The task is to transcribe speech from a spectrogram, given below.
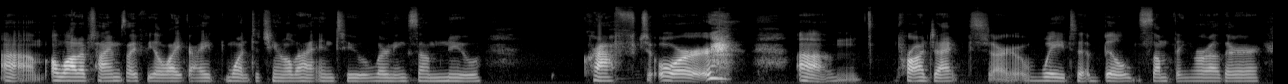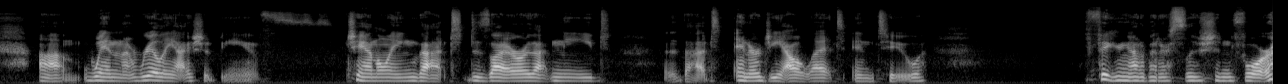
Um, a lot of times I feel like I want to channel that into learning some new craft or um, project or way to build something or other um, when really I should be channeling that desire or that need, that energy outlet into figuring out a better solution for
